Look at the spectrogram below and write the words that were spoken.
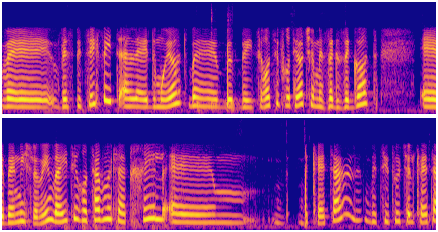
ו- וספציפית על אה, דמויות ב- ב- ביצירות ספרותיות שמזגזגות אה, בין משלבים, והייתי רוצה באמת להתחיל אה, בקטע, בציטוט של קטע.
